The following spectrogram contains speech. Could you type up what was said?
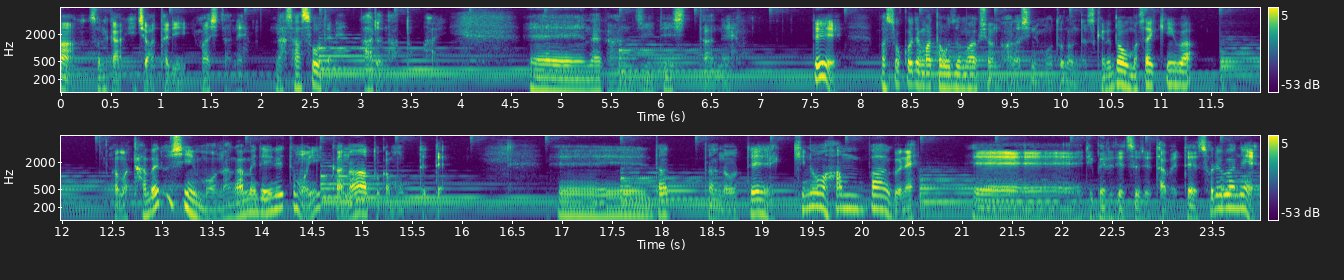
まあそれが一応当たりましたね。なさそうでねあるなと。はい。えー、な感じでしたね。でまあ、そこでまたオズムアクションの話に戻るんですけれど、まあ、最近は、まあ、食べるシーンも長めで入れてもいいかなとか思ってて、えー、だったので昨日ハンバーグね、えー、リベルテ2で食べてそれはね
